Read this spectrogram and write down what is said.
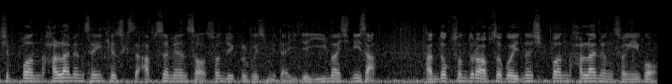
10번 한라명생이 계속해서 앞서면서 선두 이끌고 있습니다. 이제 2마신 이상 단독 선두로 앞서고 있는 10번 한라명성이고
